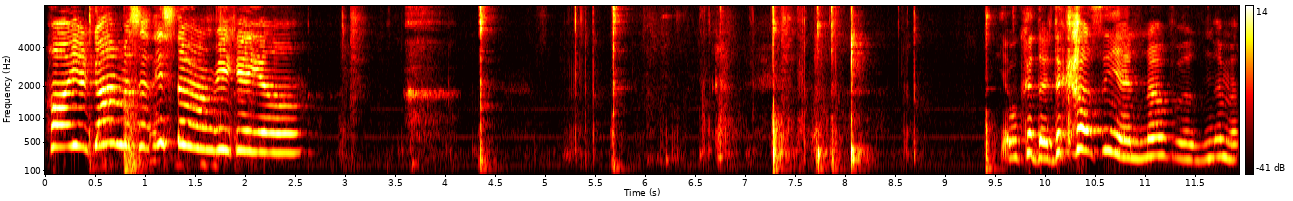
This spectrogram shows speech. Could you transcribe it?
Hayır gelmesin istemem Bilge ya. Kadar da kalsın yani ne yapalım değil mi?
